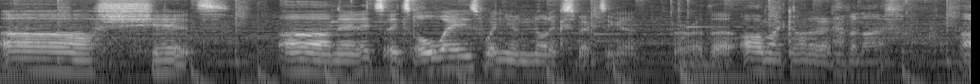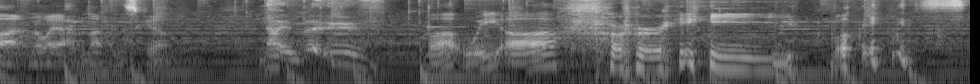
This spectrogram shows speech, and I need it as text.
Oh, shit. Oh, man, it's it's always when you're not expecting it. Or the, oh my god, I don't have a knife. Oh, I don't know why I have a knife on the scale. No move! But we are free, boys.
